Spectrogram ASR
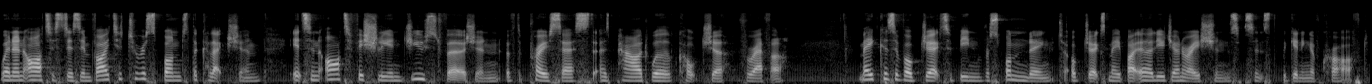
When an artist is invited to respond to the collection, it's an artificially induced version of the process that has powered world culture forever. Makers of objects have been responding to objects made by earlier generations since the beginning of craft.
